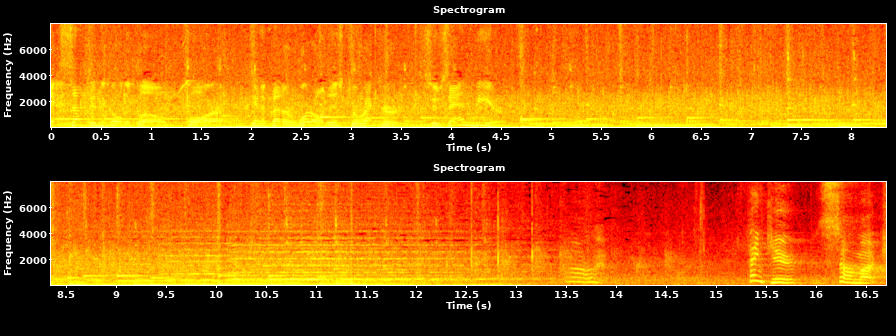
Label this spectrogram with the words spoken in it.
Accepting the Golden Globe for In a Better World is director Susanne Bier. Oh, thank you so much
